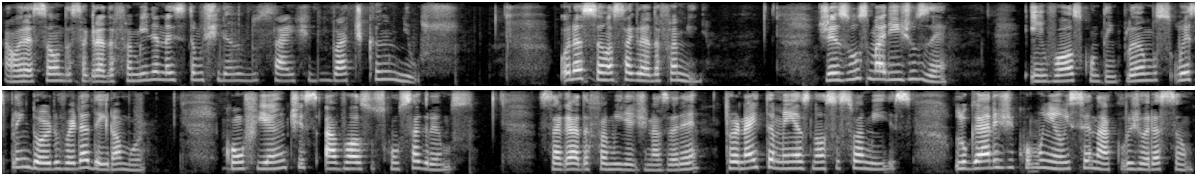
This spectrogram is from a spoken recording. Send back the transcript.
A oração da Sagrada Família nós estamos tirando do site do Vatican News. Oração à Sagrada Família. Jesus, Maria e José, em vós contemplamos o esplendor do verdadeiro amor. Confiantes a vós nos consagramos. Sagrada Família de Nazaré, tornai também as nossas famílias lugares de comunhão e cenáculos de oração.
